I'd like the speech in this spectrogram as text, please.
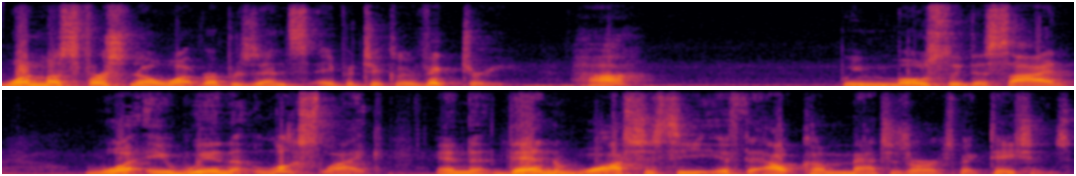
one must first know what represents a particular victory. Huh? We mostly decide what a win looks like and then watch to see if the outcome matches our expectations.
